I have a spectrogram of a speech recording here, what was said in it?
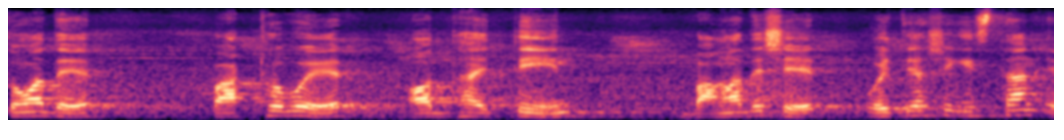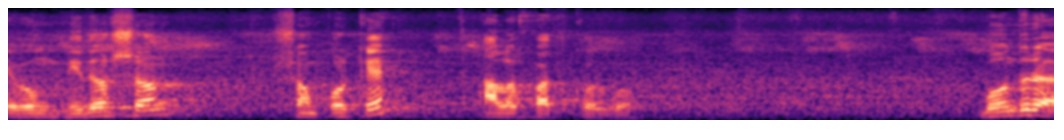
তোমাদের পাঠ্য বইয়ের অধ্যায় তিন, বাংলাদেশের ঐতিহাসিক স্থান এবং নিদর্শন সম্পর্কে আলোকপাত করব। বন্ধুরা,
